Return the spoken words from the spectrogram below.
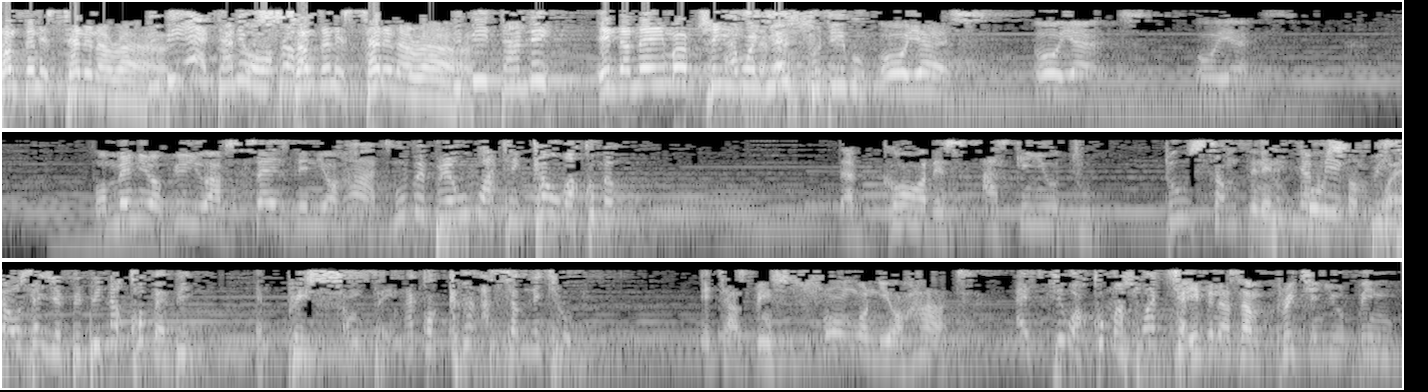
Something is turning around. bibi ɛɛdane wɔ wabrabɔ Something is turning around. In the name of Jesus. Oh yes. Oh yes. Oh yes. For many of you, you have sensed in your heart mu bebree wo watenka wɔ wakoma mu that God is asking you to do something and go somewhere wo sɛ yɛ bibi na kɔ baabi and preach something. It has been strong on your heart. ɛsi wakoma so akyɛ Even as I'm preaching, you've been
